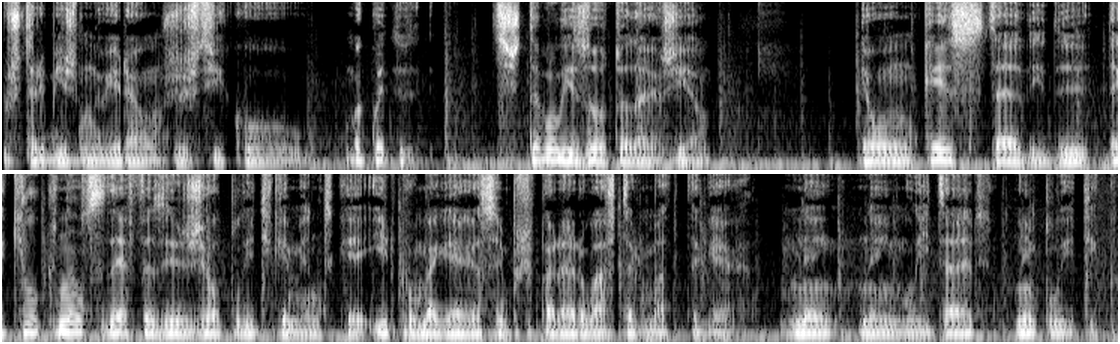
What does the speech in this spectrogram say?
o extremismo no Irão, justificou uma coisa, desestabilizou toda a região. É um case study de, daquilo que não se deve fazer geopoliticamente, que é ir para uma guerra sem preparar o aftermath da guerra, nem, nem militar, nem político.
